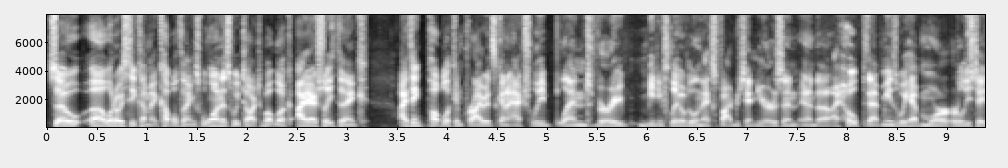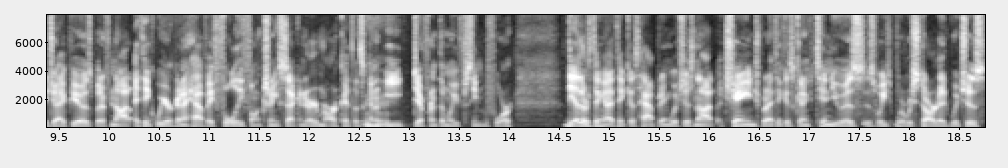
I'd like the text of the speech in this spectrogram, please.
So, uh, what do I see coming? A couple things. One is we talked about. Look, I actually think I think public and private is going to actually blend very meaningfully over the next five to ten years, and and uh, I hope that means we have more early stage IPOs. But if not, I think we are going to have a fully functioning secondary market that's going to be different than we've seen before. The other thing I think is happening, which is not a change, but I think is going to continue, is, is we, where we started, which is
